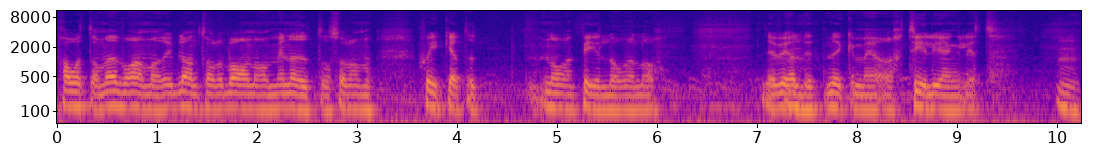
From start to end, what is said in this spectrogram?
prata med varandra. Ibland tar det bara några minuter så de skickat ett, några piller eller det är väldigt mm. mycket mer tillgängligt. Mm.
